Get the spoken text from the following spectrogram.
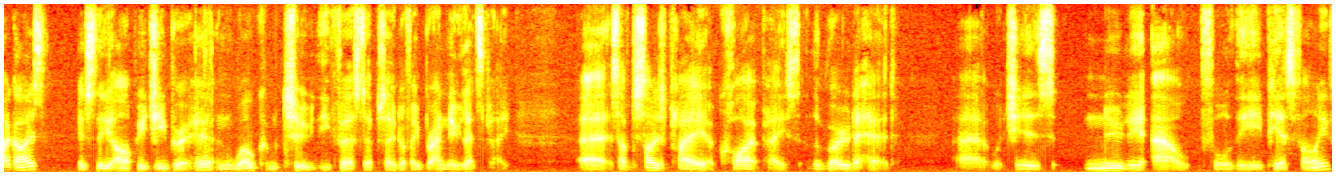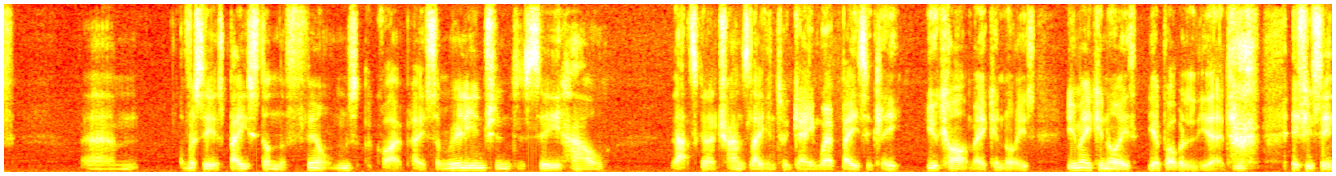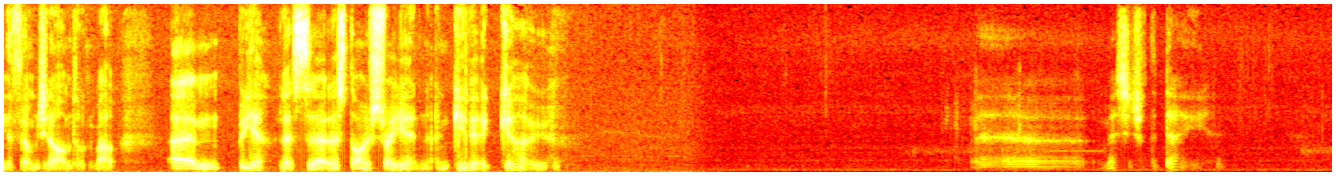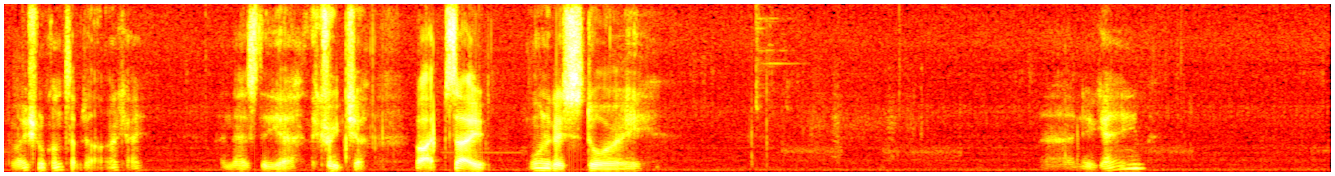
Hi guys, it's the RPG Brit here, and welcome to the first episode of a brand new Let's Play. Uh, so I've decided to play A Quiet Place: The Road Ahead, uh, which is newly out for the PS5. Um, obviously, it's based on the films A Quiet Place. I'm really interested to see how that's going to translate into a game where basically you can't make a noise. You make a noise, you're probably dead. if you've seen the films, you know what I'm talking about. Um, but yeah, let's uh, let's dive straight in and give it a go. Uh, message of the day. Emotional concept art. Okay, and there's the uh, the creature. Right. So I want to go story. Uh, new game.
